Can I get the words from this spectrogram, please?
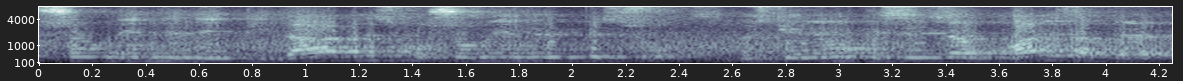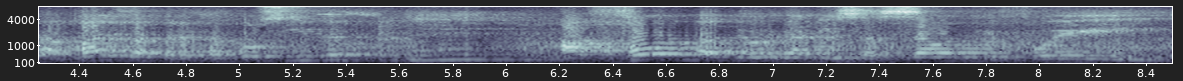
somente de entidades ou somente de pessoas. Nós queremos que seja o mais aberta, a mais aberta possível e a forma de organização que foi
